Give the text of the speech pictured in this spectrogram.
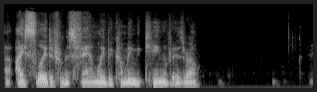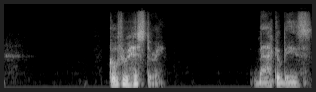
uh, isolated from his family, becoming the king of Israel. Go through history. Maccabees,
